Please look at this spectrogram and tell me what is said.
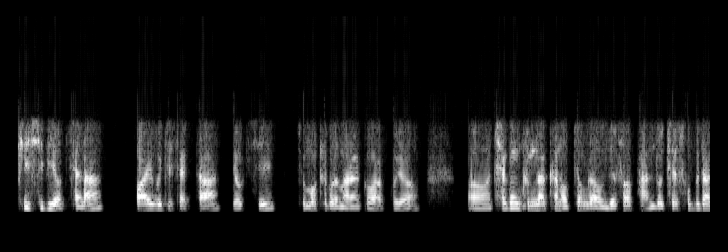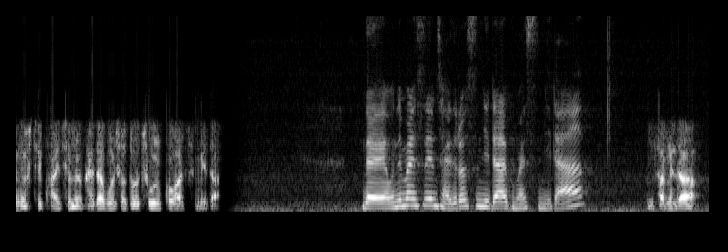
PCB 업체나 5G 섹터 역시 주목해 볼 만할 것 같고요. 어, 최근 급락한 업종 가운데서 반도체 소부장 역시 관심을 가져보셔도 좋을 것 같습니다. 네, 오늘 말씀 잘 들었습니다. 고맙습니다. 감사합니다.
